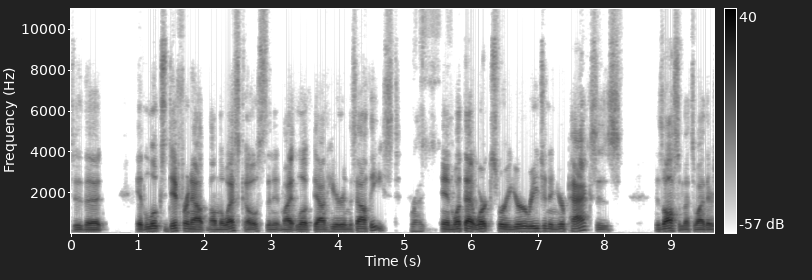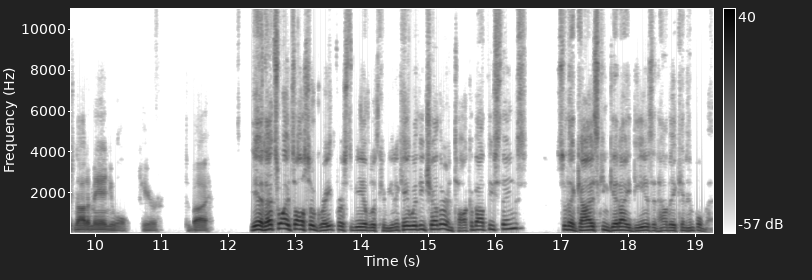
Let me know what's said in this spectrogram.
To that it looks different out on the west coast than it might look down here in the southeast. Right. and what that works for your region and your packs is is awesome. That's why there's not a manual here to buy. Yeah, that's why it's also great for us to be able to communicate with each other and talk about these things so that guys can get ideas and how they can implement.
